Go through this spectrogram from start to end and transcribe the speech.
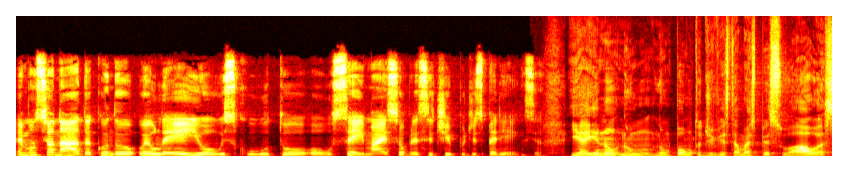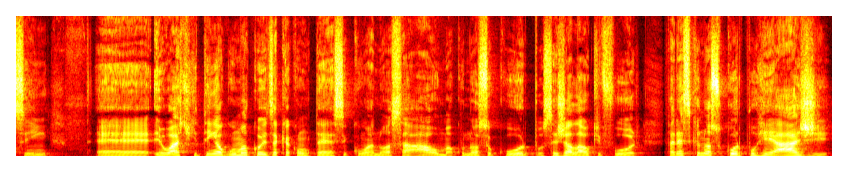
emocionada quando eu leio, ou escuto, ou sei mais sobre esse tipo de experiência. E aí, num, num, num ponto de vista mais pessoal, assim, é, eu acho que tem alguma coisa que acontece com a nossa alma, com o nosso corpo, seja lá o que for. Parece que o nosso corpo reage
